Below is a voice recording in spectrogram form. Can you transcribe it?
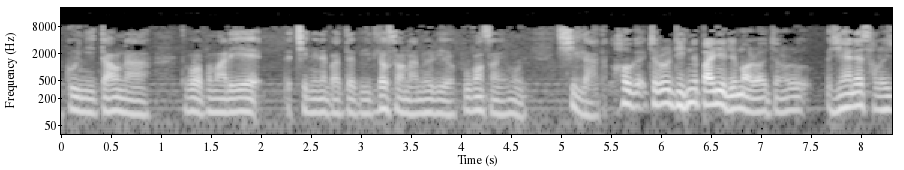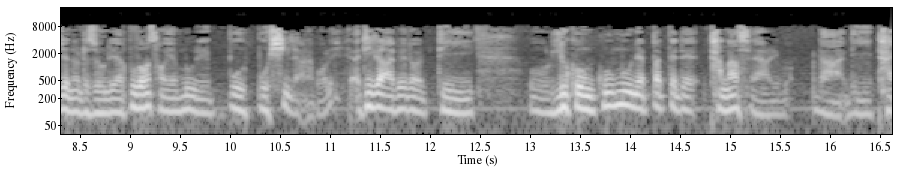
အကူအညီတောင်းတာ။ဗမာတွေရဲ့ အခြေအနေနဲ့ ပတ်သက်ပြီး လုပ်ဆောင်တာမျိုးတွေ၊ပူးပေါင်းဆောင်ရွက်မှုတွေ ရှိလား။ဒီနှစ်ပိုင်းတွေအတွင်းမှာတော့ အရင်ကထက်စာရင် တစုံတရာ ပူးပေါင်းဆောင်ရွက်မှုတွေ ပိုရှိလာတယ်။အဓိကအားဖြင့်တော့ လူကုန်ကူးမှုနဲ့ ပတ်သက်တဲ့ ဌာနဆိုင်ရာတွေ။ ထို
